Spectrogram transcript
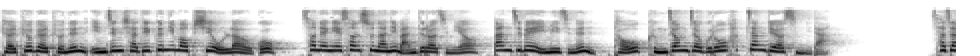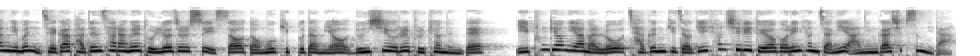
별표 별표는 인증샷이 끊임없이 올라오고 선행의 선순환이 만들어지며 빵집의 이미지는 더욱 긍정적으로 확장되었습니다. 사장님은 제가 받은 사랑을 돌려줄 수 있어 너무 기쁘다며 눈시울을 붉혔는데 이 풍경이야말로 작은 기적이 현실이 되어버린 현장이 아닌가 싶습니다.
